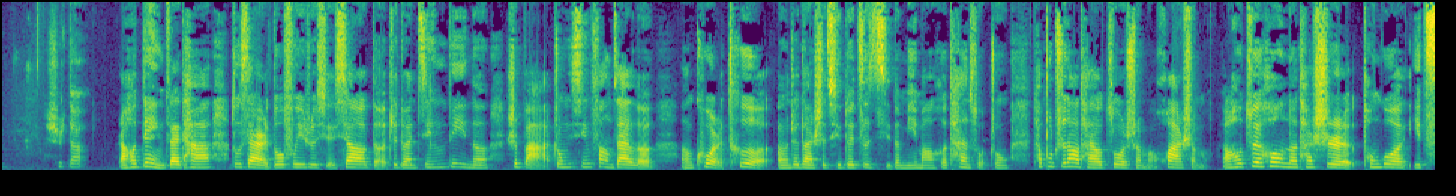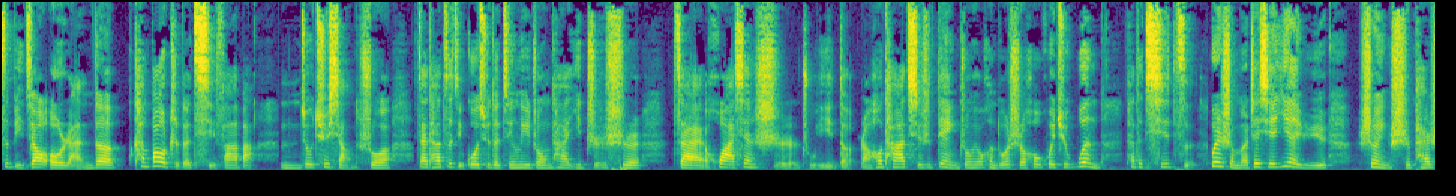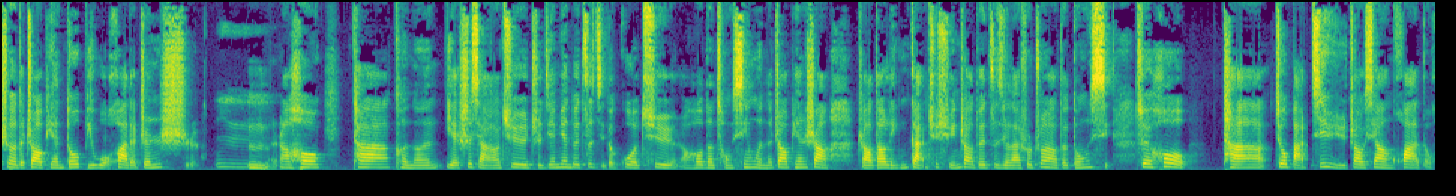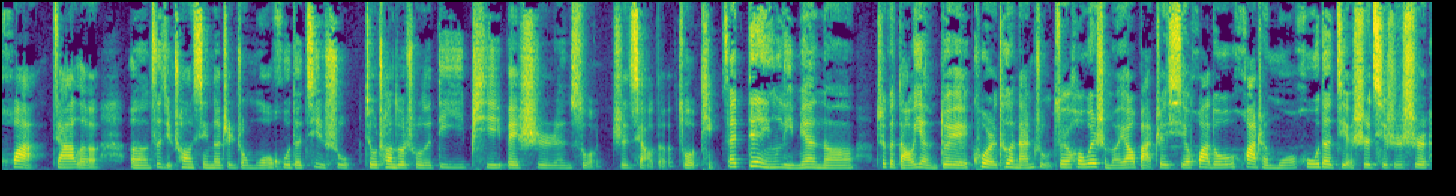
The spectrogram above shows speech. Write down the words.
是的。然后电影在他杜塞尔多夫艺术学校的这段经历呢，是把中心放在了嗯库尔特嗯这段时期对自己的迷茫和探索中。他不知道他要做什么，画什么。然后最后呢，他是通过一次比较偶然的看报纸的启发吧。嗯，就去想说，在他自己过去的经历中，他一直是在画现实主义的。然后他其实电影中有很多时候会去问他的妻子，为什么这些业余摄影师拍摄的照片都比我画的真实？嗯嗯，然后。他可能也是想要去直接面对自己的过去，然后呢，从新闻的照片上找到灵感，去寻找对自己来说重要的东西。最后，他就把基于照相画的画加了，嗯，自己创新的这种模糊的技术，就创作出了第一批被世人所知晓的作品。在电影里面呢。这个导演对库尔特男主最后为什么要把这些画都画成模糊的解释，其实是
